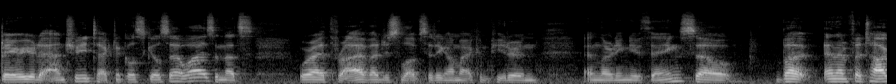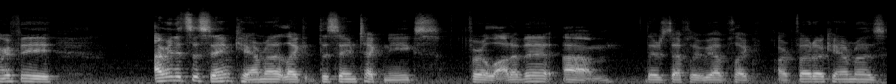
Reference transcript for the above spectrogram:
barrier to entry, technical skill set wise, and that's where I thrive. I just love sitting on my computer and and learning new things. So, but and then photography. I mean, it's the same camera, like the same techniques for a lot of it. Um, there's definitely we have like our photo cameras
